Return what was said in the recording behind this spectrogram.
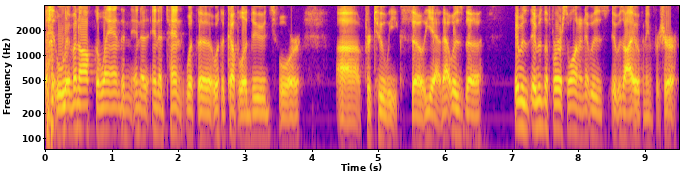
living off the land and in a in a tent with a with a couple of dudes for uh, for two weeks. So yeah, that was the it was it was the first one, and it was it was eye opening for sure.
